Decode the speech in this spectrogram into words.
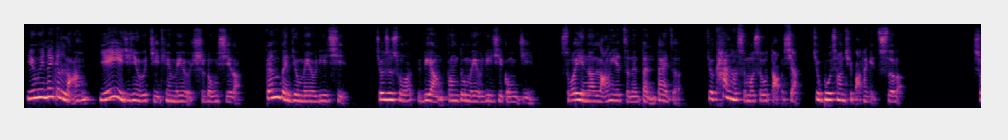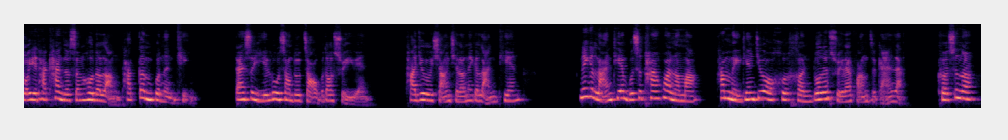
因为那个狼也已经有几天没有吃东西了，根本就没有力气，就是说两方都没有力气攻击，所以呢，狼也只能等待着，就看他什么时候倒下，就扑上去把他给吃了。所以他看着身后的狼，他更不能停，但是一路上都找不到水源，他就想起了那个蓝天，那个蓝天不是瘫痪了吗？他每天就要喝很多的水来防止感染，可是呢？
